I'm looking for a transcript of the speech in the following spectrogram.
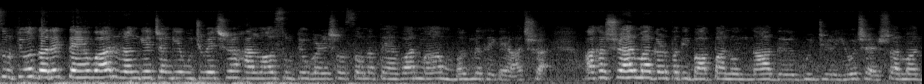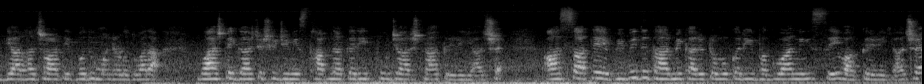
સુરતીઓ, દરેક તહેવાર રંગે ચંગે ઉજવે છે. હાલમાં સુરતીઓ ગણેશોત્સવના તહેવારમાં મગ્ન થઈ ગયા છે. આખા શહેરમાં ગણપતિ બાપાનો નાદ ગુંજી રહ્યો છે. શહેરમાં અગિયાર હજારથી વધુ મંડળો દ્વારા વાજતે ગાજતે શિવજીની સ્થાપના કરી પૂજા અર્ચના કરી રહ્યા છે. આ સાથે વિવિધ ધાર્મિક કાર્યક્રમો કરી ભગવાનની સેવા કરી રહ્યા છે.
